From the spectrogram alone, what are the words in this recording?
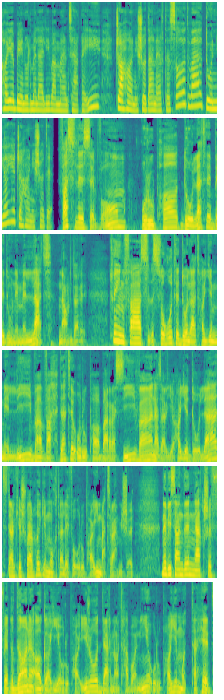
های بین المللی و منطقه‌ای، جهانی شدن اقتصاد و دنیای جهانی شده. فصل سوم اروپا دولت بدون ملت نام داره. تو این فصل سقوط دولت‌های ملی و وحدت اروپا بررسی و نظریه های دولت در کشورهای مختلف اروپایی مطرح میشه. نویسنده نقش فقدان آگاهی اروپایی رو در ناتوانی اروپای متحد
